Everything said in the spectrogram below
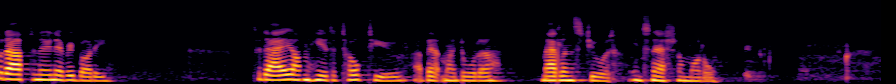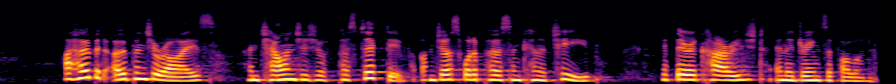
Good afternoon, everybody. Today I'm here to talk to you about my daughter, Madeline Stuart, international model. I hope it opens your eyes and challenges your perspective on just what a person can achieve if they're encouraged and their dreams are followed.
